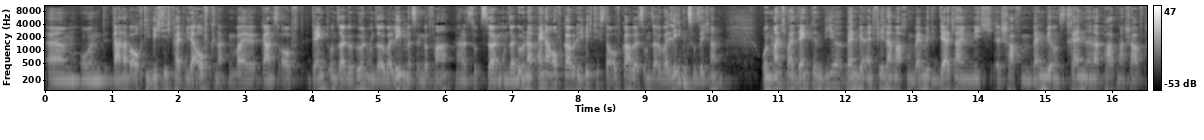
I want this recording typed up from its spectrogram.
Ähm, und dann aber auch die Wichtigkeit wieder aufknacken, weil ganz oft denkt unser Gehirn, unser Überleben ist in Gefahr. Ja, das sozusagen, unser Gehirn hat eine Aufgabe, die wichtigste Aufgabe ist, unser Überleben zu sichern. Und manchmal denken wir, wenn wir einen Fehler machen, wenn wir die Deadline nicht äh, schaffen, wenn wir uns trennen in der Partnerschaft,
